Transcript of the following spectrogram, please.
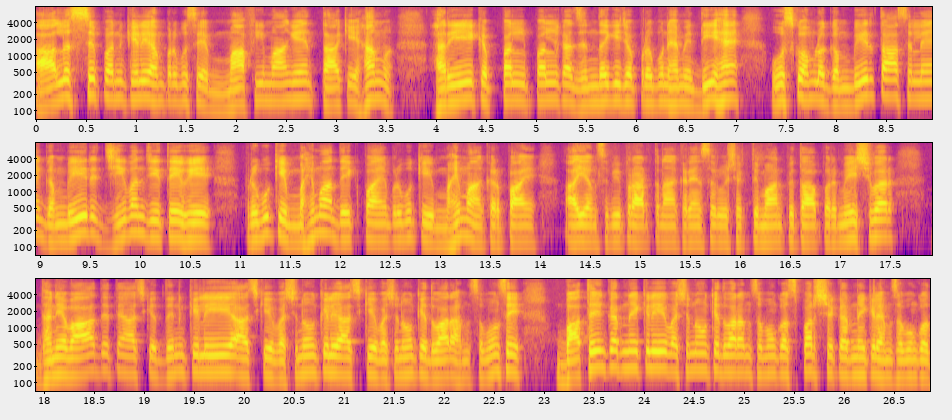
आलस्यपन के लिए हम प्रभु से माफ़ी मांगें ताकि हम हर एक पल पल का ज़िंदगी जो प्रभु ने हमें दी है, उसको हम लोग गंभीरता से लें, गंभीर जीवन जीते हुए प्रभु की महिमा देख पाएँ, प्रभु की महिमा कर पाएँ। आइए हम सभी प्रार्थना करें, सर्वशक्तिमान पिता परमेश्वर। धन्यवाद देते हैं आज के दिन के लिए, आज के वचनों के लिए, आज के वचनों के द्वारा हम सबों से बातें करने के लिए, वचनों के द्वारा हम सबों को स्पर्श करने के लिए हम सबों को,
